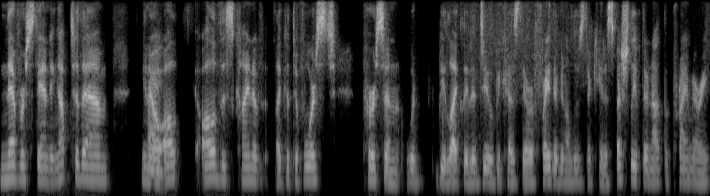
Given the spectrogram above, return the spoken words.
never standing up to them you know right. all all of this kind of like a divorced person would be likely to do because they're afraid they're going to lose their kid especially if they're not the primary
